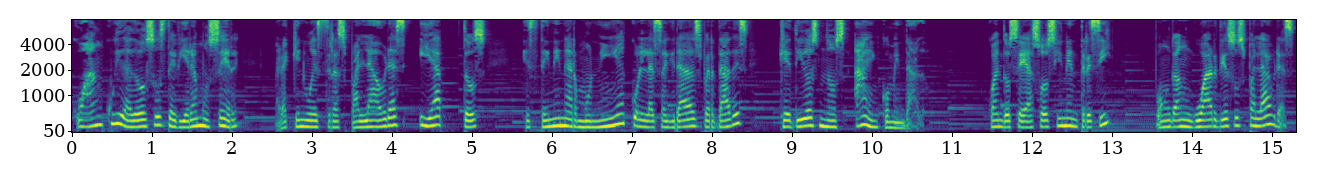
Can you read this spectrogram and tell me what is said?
Cuán cuidadosos debiéramos ser para que nuestras palabras y actos estén en armonía con las sagradas verdades que Dios nos ha encomendado. Cuando se asocien entre sí, pongan guardia sus palabras,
